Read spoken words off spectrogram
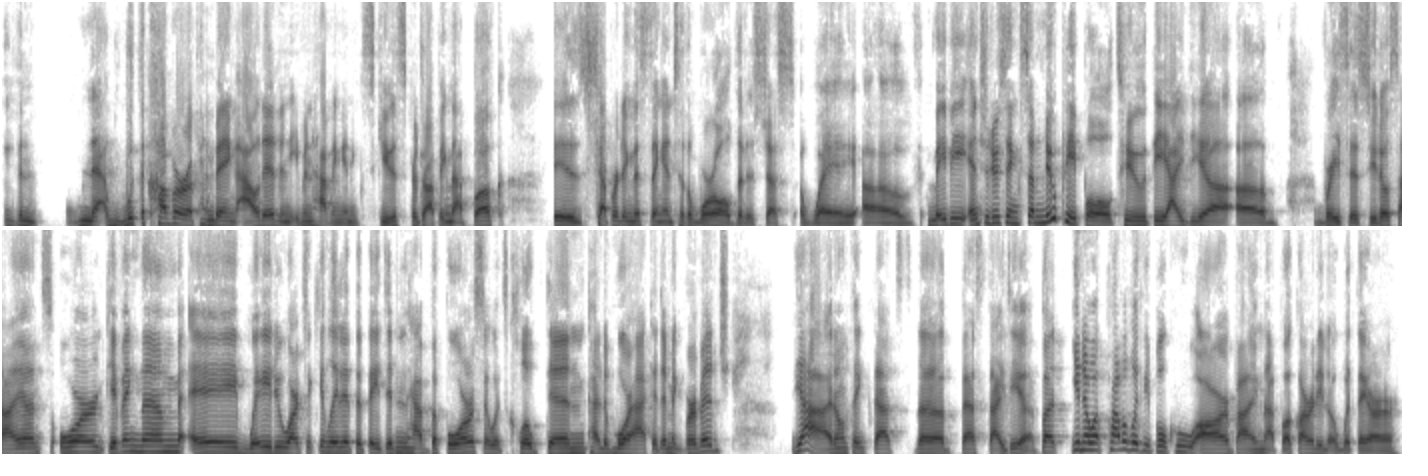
even with the cover of him being outed and even having an excuse for dropping that book, is shepherding this thing into the world that is just a way of maybe introducing some new people to the idea of racist pseudoscience or giving them a way to articulate it that they didn't have before. So it's cloaked in kind of more academic verbiage. Yeah, I don't think that's the best idea. But you know what? Probably people who are buying that book already know what they are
